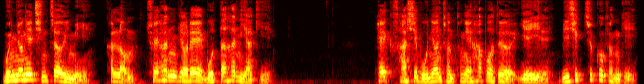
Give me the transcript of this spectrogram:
문명의 진짜 의미 칼럼 최한별의 못다한 이야기 145년 전통의 하버드, 예일, 미식 축구 경기,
